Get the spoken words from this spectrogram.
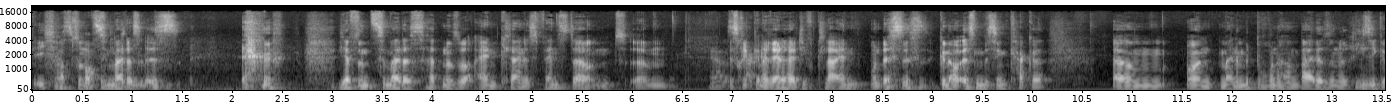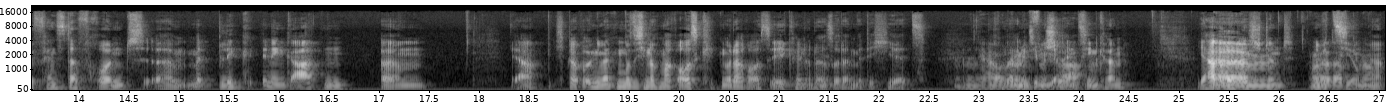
ich habe so ein Zimmer, das ist. ich habe so ein Zimmer, das hat nur so ein kleines Fenster und ähm, Ja, ist kacke. generell relativ klein und es ist, genau, ist ein bisschen kacke. Ähm, und meine Mitbewohner haben beide so eine riesige Fensterfront ähm, mit Blick in den Garten. Ähm, ja, ich glaube, irgendjemand muss ich hier nochmal rauskicken oder rausekeln oder so, damit ich hier jetzt Ja, oder mit ihm einziehen kann. Ja, oder das Ähm, stimmt. Eine oder das, Beziehung, genau. ja.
